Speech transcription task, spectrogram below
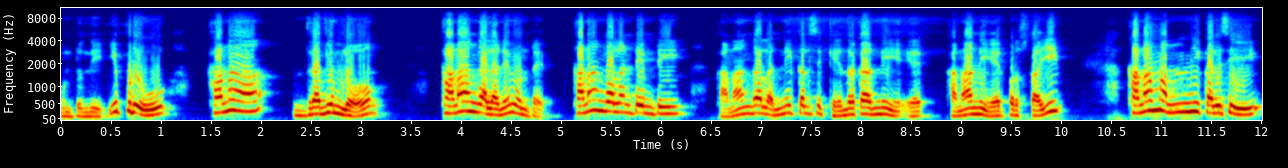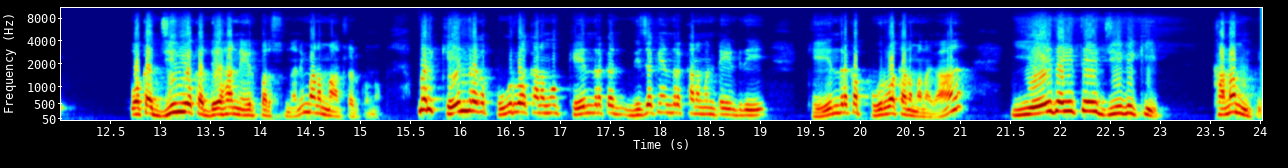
ఉంటుంది. ఇప్పుడు కణ ద్రవ్యంలో కణాంగాలు అనేవి ఉంటాయి. కణాంగాలు అంటే ఏమిటి? కణాంగాలు అన్నీ కలిసి కేంద్రకాన్ని కణాన్ని ఏర్పరుస్తాయి. కణం అన్నీ కలిసి ఒక జీవి యొక్క దేహాన్ని ఏర్పరుస్తుందని మనం మాట్లాడుకున్నాం. మరి కేంద్రక పూర్వ కణము కేంద్రక నిజ కేంద్ర కణం అంటే ఏంటిది? కేంద్రక పూర్వ కణం అనగా ఏదైతే జీవికి కణంకి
